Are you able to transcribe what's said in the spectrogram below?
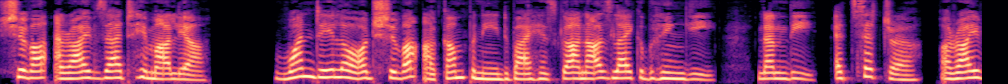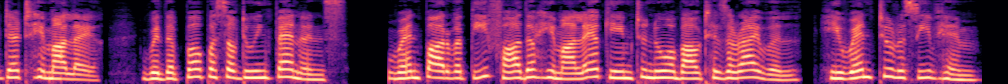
Shiva arrives at Himalaya. One day Lord Shiva accompanied by his ganas like Bhringi, Nandi, etc., arrived at Himalaya with the purpose of doing penance. When Parvati father Himalaya came to know about his arrival, he went to receive him.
